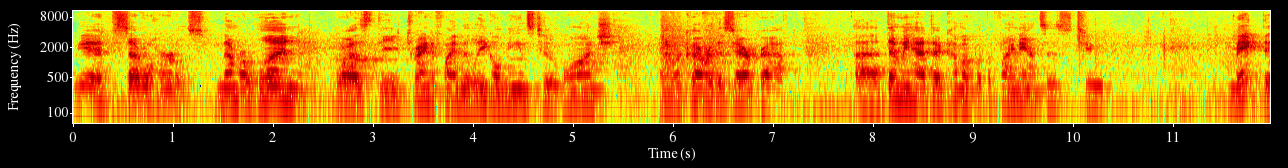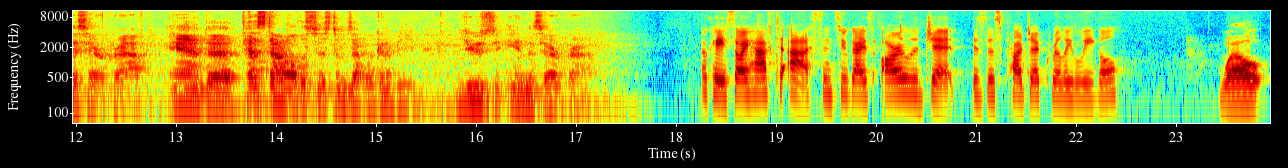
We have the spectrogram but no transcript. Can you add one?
We had several hurdles. Number one was the trying to find the legal means to launch and recover this aircraft. Uh, then we had to come up with the finances to make this aircraft and uh, test out all the systems that were going to be used in this aircraft. Okay, so I have to ask, since you guys are legit, is this project really legal? Well,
